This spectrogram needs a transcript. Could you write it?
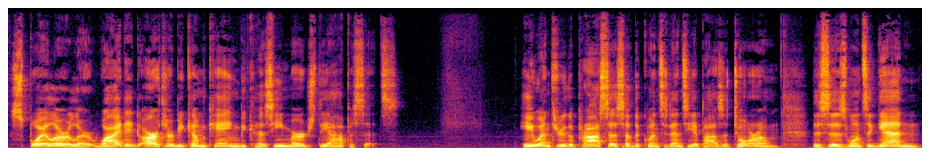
Spoiler alert: Why did Arthur become king? Because he merged the opposites. He went through the process of the Coincidentia Oppositorum. This is once again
